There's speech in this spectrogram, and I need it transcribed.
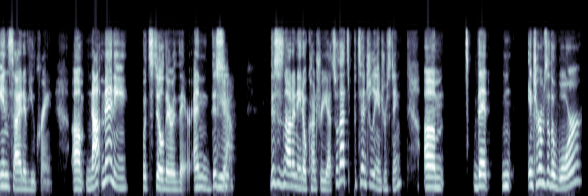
inside of Ukraine. Um, not many, but still they're there. And this is Yeah. this is not a NATO country yet, so that's potentially interesting. Um, that in terms of the war,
